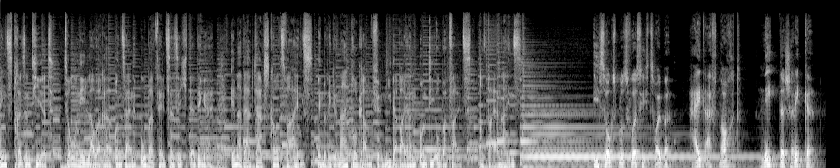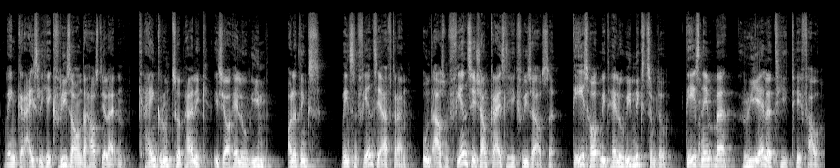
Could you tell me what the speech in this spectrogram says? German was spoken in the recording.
1 präsentiert Toni Lauerer und seine Oberpfälzer Sicht der Dinge. Immer werktags kurz vor 1 im Regionalprogramm für Niederbayern und die Oberpfalz auf Bayern 1. Ich sag's bloß vorsichtshalber. Heut auf Nacht. Nicht der Schrecker, wenn kreisliche Gefrieser an der Haustür leiten. Kein Grund zur Panik, ist ja Halloween. Allerdings, wenn's den Fernseher auftragen und aus dem Fernsehen schauen kreisliche Gefrieser aus, das hat mit Halloween nichts zum tun. Das nennt man Reality TV.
